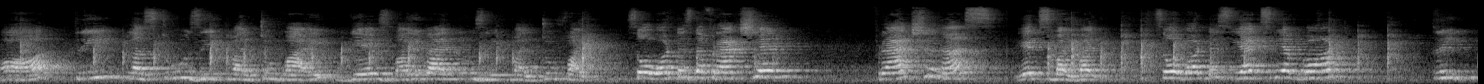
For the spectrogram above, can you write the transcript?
or 3 plus 2 is equal to y gives y value is equal to 5. So what is the fraction? Fraction is x by y. So what is x we have got? 3.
